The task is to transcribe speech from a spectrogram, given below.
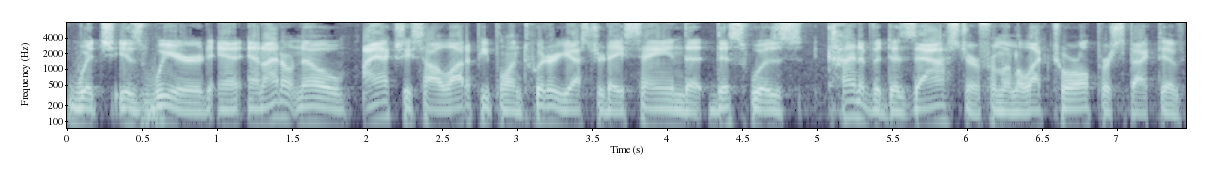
which is weird. And, and I don't know, I actually saw a lot of people on Twitter yesterday saying that this was kind of a disaster from an electoral perspective.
